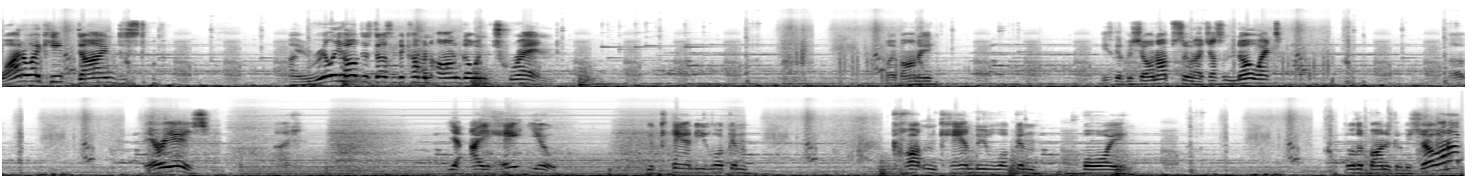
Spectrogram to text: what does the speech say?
Why do I keep dying to. I really hope this doesn't become an ongoing trend. Bye, Bonnie. He's gonna be showing up soon, I just know it! Uh, there he is! I... Yeah, I hate you! You candy-looking... Cotton candy-looking boy. Withered Bonnie's gonna be showing up!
